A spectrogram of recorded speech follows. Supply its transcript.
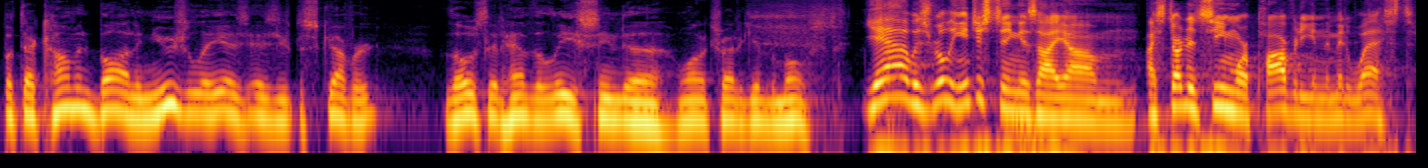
But that common bond, and usually, as, as you've discovered, those that have the least seem to want to try to give the most. Yeah, it was really interesting as I um I started seeing more poverty in the Midwest,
